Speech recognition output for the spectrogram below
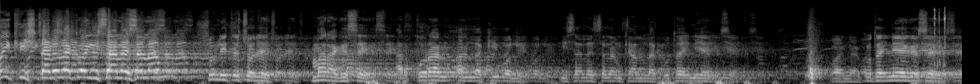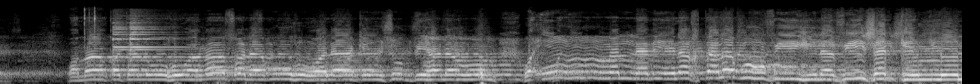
ওই খ্রিস্টানেরা কয় ঈসা আলাইহিস সালাম শুলিতে চড়ে মারা গেছে আর কোরআন আল্লাহ কি বলে ঈসা আলাইহিস সালামকে আল্লাহ কোথায় নিয়ে গেছে কয় না কোথায় নিয়ে গেছে وما قتلوه وما صلبوه ولكن شبه لهم وإن الذين اختلفوا فيه لفي شك من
